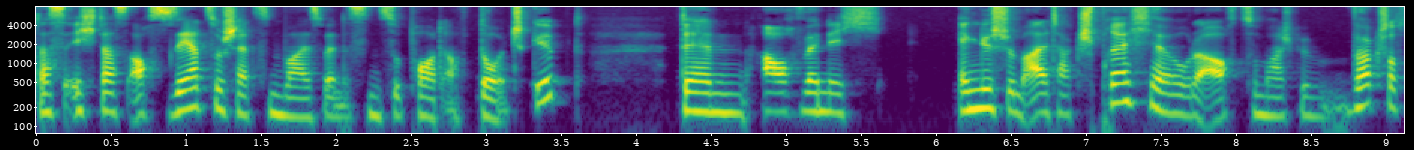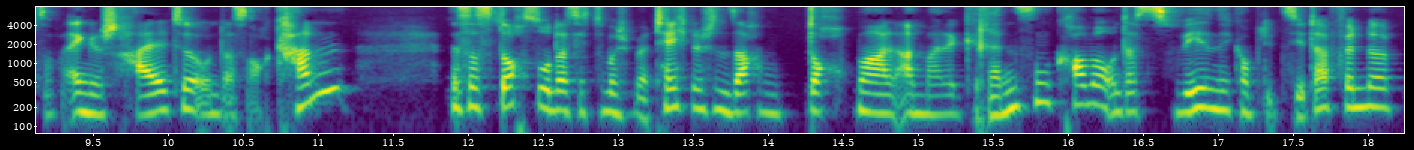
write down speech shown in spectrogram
dass ich das auch sehr zu schätzen weiß, wenn es einen Support auf Deutsch gibt. Denn auch wenn ich Englisch im Alltag spreche oder auch zum Beispiel Workshops auf Englisch halte und das auch kann, ist es doch so, dass ich zum Beispiel bei technischen Sachen doch mal an meine Grenzen komme und das wesentlich komplizierter finde,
